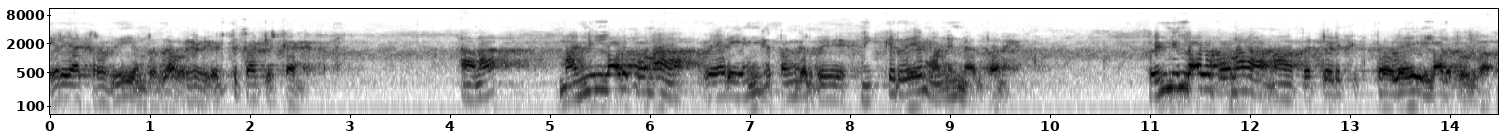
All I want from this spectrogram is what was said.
இரையாக்குறது என்றது அவர்கள் எடுத்து காட்டியிருக்காங்க. ஆனால் மண் இல்லாத போனா வேற எங்க தங்குறது? நிக்கிறதே மண்ணின் மேல் தானே. பெண் இல்லாத போனா நான் பெற்றெடுக்கத்தோலே இல்லாத போயிடுவான்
